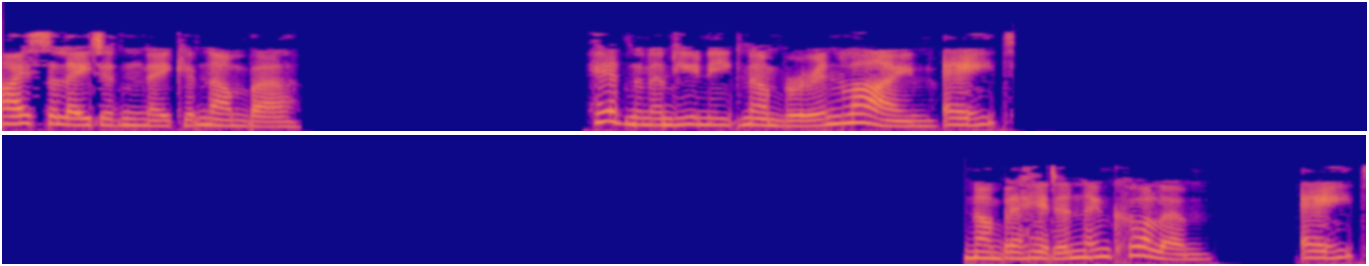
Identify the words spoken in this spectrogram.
isolated and naked number. Hidden and unique number in line 8. Number hidden in column 8.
